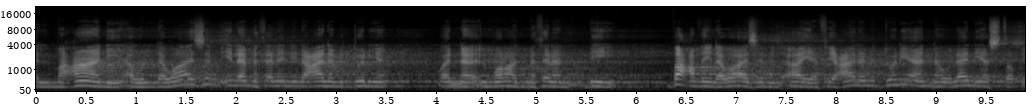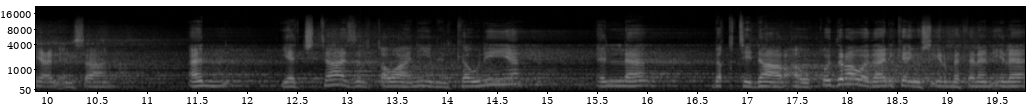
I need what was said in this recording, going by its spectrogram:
المعاني أو اللوازم إلى مثلا إلى عالم الدنيا وأن المراد مثلا ببعض لوازم الآية في عالم الدنيا أنه لن يستطيع الإنسان أن يجتاز القوانين الكونية إلا باقتدار أو قدرة وذلك يشير مثلا إلى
